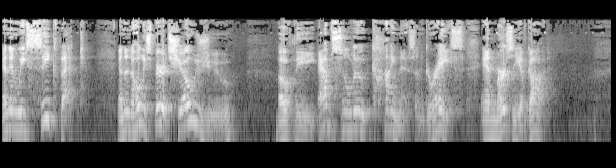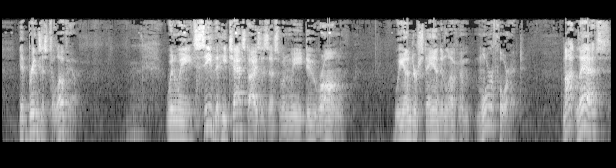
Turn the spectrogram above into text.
And then we seek that. And then the Holy Spirit shows you of the absolute kindness and grace and mercy of God. It brings us to love Him when we see that He chastises us when we do wrong, we understand and love Him more for it. Not less.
